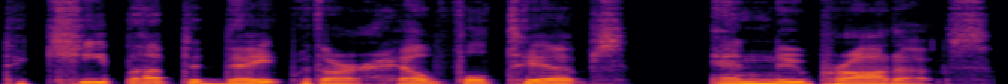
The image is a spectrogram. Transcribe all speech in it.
to keep up to date with our helpful tips and new products.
